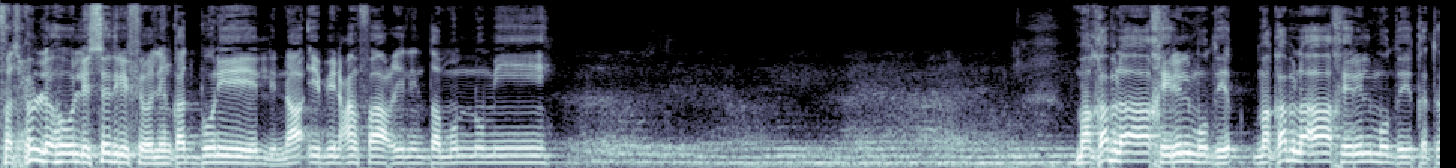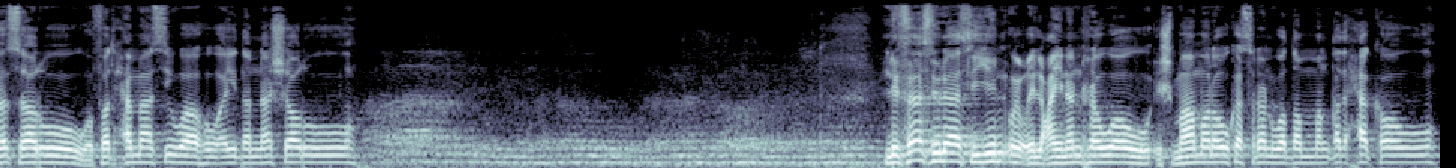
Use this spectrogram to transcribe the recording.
fatxun lahu lisadri ficlin qad buni linaa'ibin can faacilin damunnumi ma qabla aakhiri lmudi qad kasaruu wafatxa maa siwaahu ayda nasharuu lifaa ulaaiyin ucil caynan rawow ishmaaman ow kasran wadamman qad xakow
